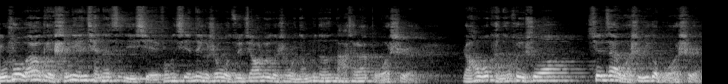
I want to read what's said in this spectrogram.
比如说我要给十年前的自己写一封信，那个时候我最焦虑的是我能不能拿下来博士。然后我可能会说，现在我是一个博士。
